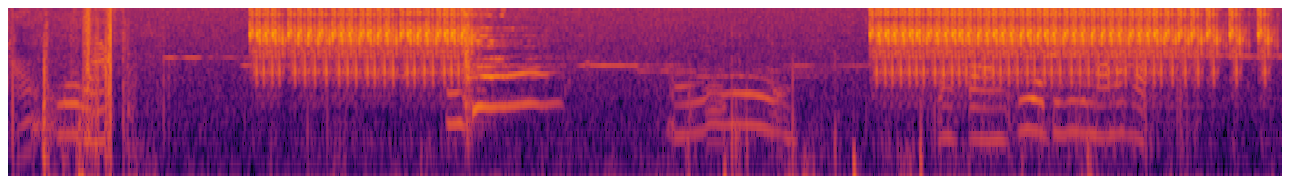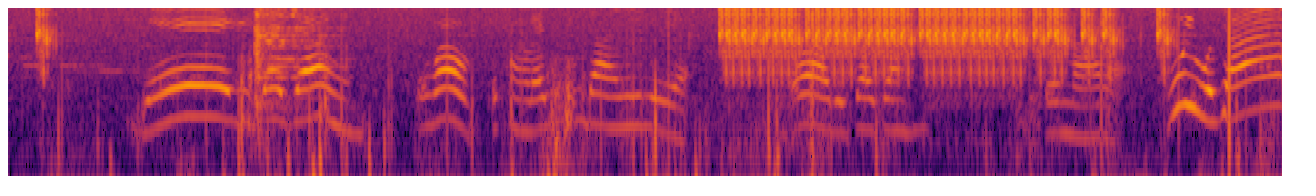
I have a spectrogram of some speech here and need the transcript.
หายเลยนะหูช้างโอ้ย ทีวีมานะครับ เย้ดีใจจังว้าวเป็นครั้งแรกที่เพิ่งได้นี่เลยอะว้าวดีใจจังต้นไมาอะอุ้ยหัวช้าง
